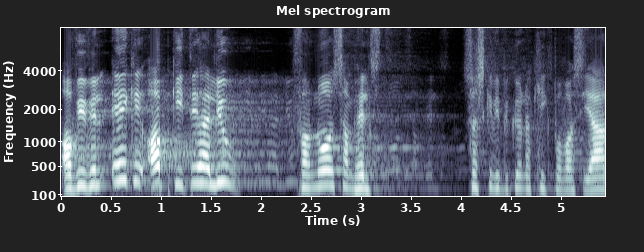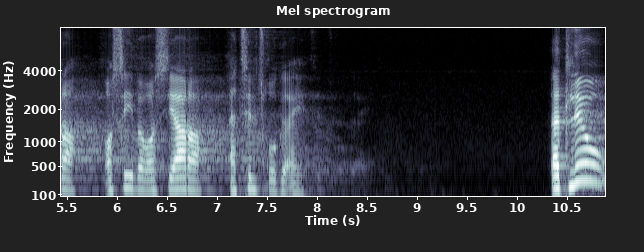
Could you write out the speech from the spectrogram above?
og vi vil ikke opgive det her liv for noget som helst. Så skal vi begynde at kigge på vores hjerter og se, hvad vores hjerter er tiltrukket af. At leve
